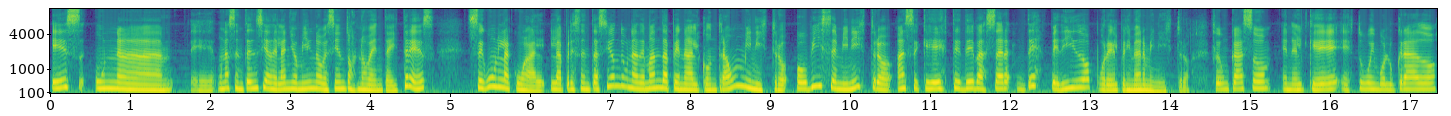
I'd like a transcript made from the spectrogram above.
es una eh, una sentencia del año 1993 según la cual la presentación de una demanda penal contra un ministro o viceministro hace que éste deba ser despedido por el primer ministro. Fue un caso en el que estuvo involucrado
